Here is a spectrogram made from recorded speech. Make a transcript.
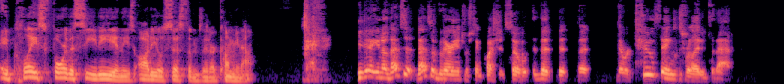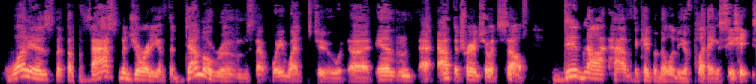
a place for the CD in these audio systems that are coming out? Yeah, you know that's a that's a very interesting question. So the the, the there were two things related to that. One is that the vast majority of the demo rooms that we went to uh, in at the trade show itself did not have the capability of playing CDs.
